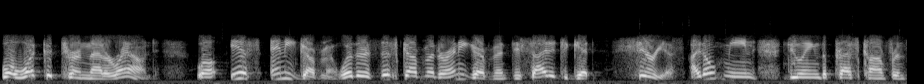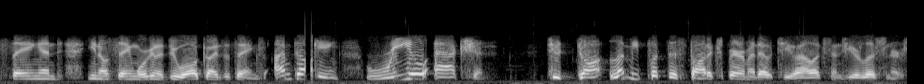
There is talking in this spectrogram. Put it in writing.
well, what could turn that around? Well, if any government, whether it's this government or any government, decided to get serious. I don't mean doing the press conference thing and, you know, saying we're going to do all kinds of things. I'm talking real action to do- let me put this thought experiment out to you, Alex, and to your listeners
